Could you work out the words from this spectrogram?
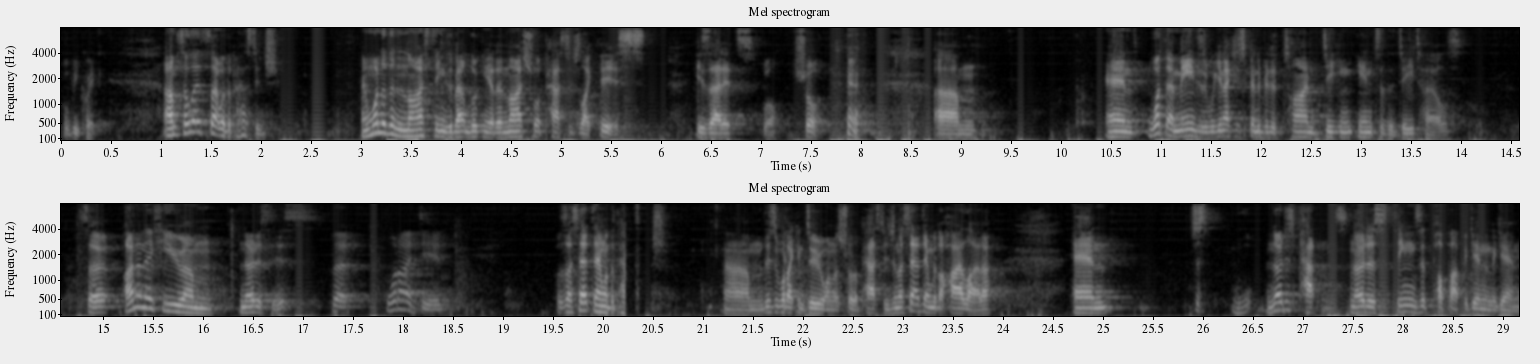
will be quick. Um, so let's start with the passage. And one of the nice things about looking at a nice short passage like this is that it's, well, short. um, and what that means is we can actually spend a bit of time digging into the details. So I don't know if you um, noticed this, but what I did was I sat down with the passage. Um, this is what I can do on a shorter passage. And I sat down with a highlighter and just notice patterns, notice things that pop up again and again.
